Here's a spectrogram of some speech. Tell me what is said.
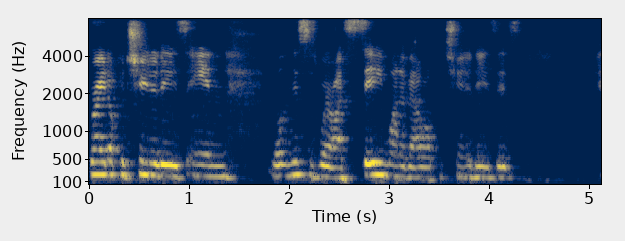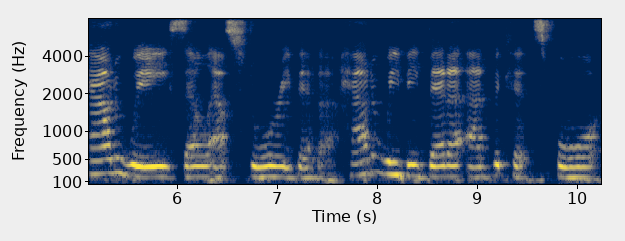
great opportunities in, well, this is where I see one of our opportunities is how do we sell our story better? How do we be better advocates for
